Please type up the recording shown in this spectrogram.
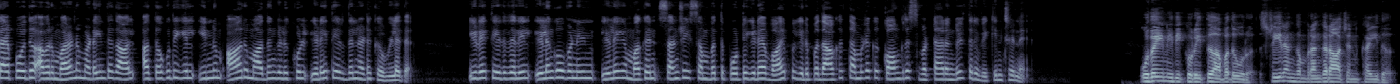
தற்போது அவர் மரணமடைந்ததால் அத்தொகுதியில் இன்னும் ஆறு மாதங்களுக்குள் இடைத்தேர்தல் நடக்க உள்ளது இடைத்தேர்தலில் இளங்கோவனின் இளைய மகன் சஞ்சய் சம்பத் போட்டியிட வாய்ப்பு இருப்பதாக தமிழக காங்கிரஸ் வட்டாரங்கள் தெரிவிக்கின்றன. உதயநிதி குறித்து அவதூறு ஸ்ரீரங்கம் ரங்கராஜன் கைது.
